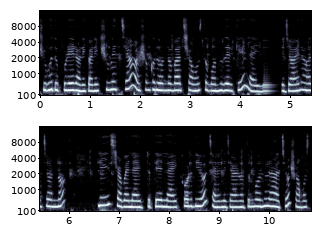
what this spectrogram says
শুভ দুপুরের অনেক অনেক শুভেচ্ছা। অসংখ্য ধন্যবাদ সমস্ত বন্ধুদেরকে লাইভে জয়েন হওয়ার জন্য। প্লিজ সবাই লাইভটাতে লাইক করে দিও। চ্যানেলে যারা নতুন বন্ধুরা আছো, সমস্ত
